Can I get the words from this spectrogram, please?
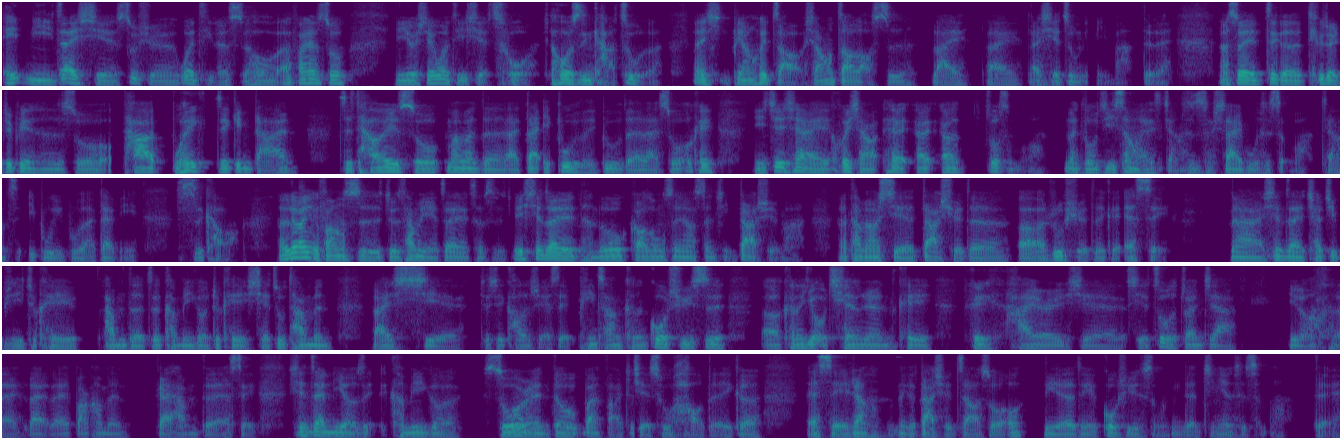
哎，你在写数学问题的时候，哎，发现说你有些问题写错，或者是你卡住了，那你平常会找想要找老师来来来协助你嘛，对不对？那所以这个 tutor 就变成是说，他不会直接给你答案，只是他会说慢慢的来带一步一步的来说，OK，你接下来会想要要要要做什么？那逻辑上来讲是下一步是什么？这样子一步一步来带你思考。那另外一个方式就是他们也在测试，因为现在很多高中生要申请大学嘛，那他们要写大学的呃入学的一个 essay。那现在 ChatGPT 就可以，他们的这个 Camigo 就可以协助他们来写这些 college essay。平常可能过去是呃，可能有钱人可以可以 hire 一些写作的专家，you know，来来来帮他们改他们的 essay。现在你有 Camigo，所有人都有办法就写出好的一个 essay，让那个大学知道说，哦，你的那个过去是什么，你的经验是什么。对，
